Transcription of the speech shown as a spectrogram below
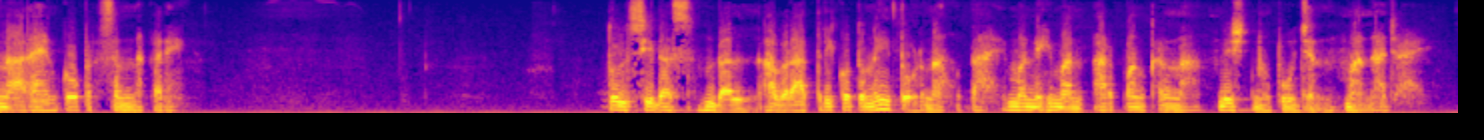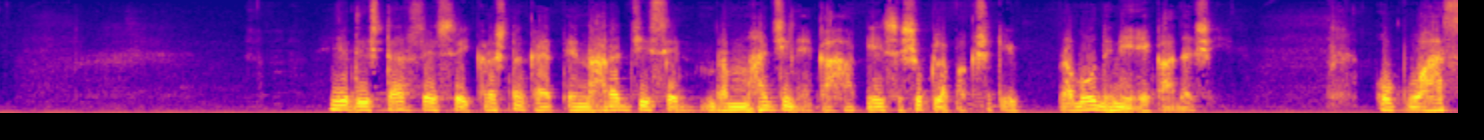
नारायण को प्रसन्न करें। तुलसी दस दल अब रात्रि को तो नहीं तोड़ना होता है, मन ही मन अर्पण करना, विष्णु पूजन माना जाए। युधिष्ठर से श्री कृष्ण कहते, नारद जी से ब्रह्मा जी ने कहा कि इस शुक्ल पक्ष की प्रबोधिनी एकादशी उपवास,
